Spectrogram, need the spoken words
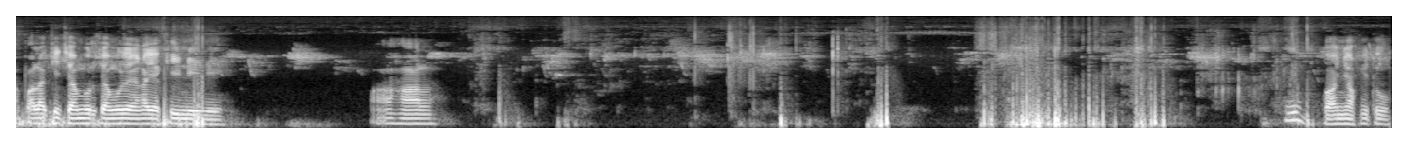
Apalagi jamur-jamur yang kayak gini nih. Mahal. Uh, banyak itu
